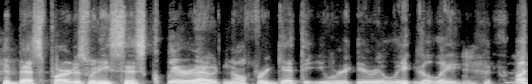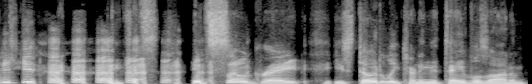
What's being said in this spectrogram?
The best part is when he says, "Clear out," and I'll forget that you were here illegally. like it's, it's so great. He's totally turning the tables on him.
